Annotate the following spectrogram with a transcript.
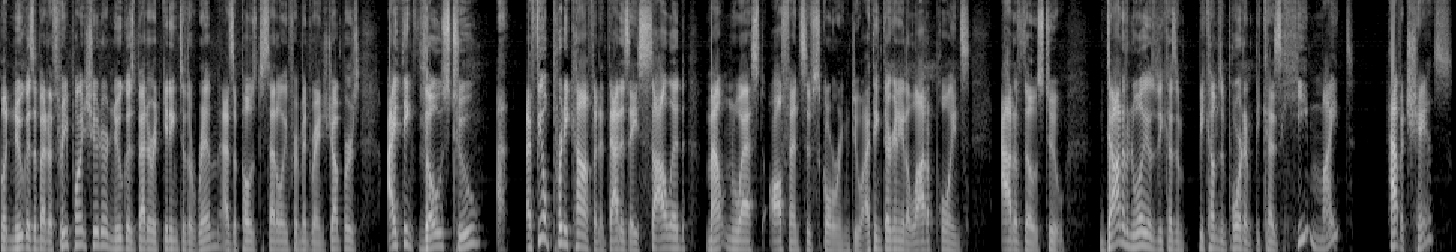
but Nuga's a better three point shooter. Nuga's better at getting to the rim as opposed to settling for mid range jumpers. I think those two. I feel pretty confident that is a solid Mountain West offensive scoring duo. I think they're going to get a lot of points out of those two. Donovan Williams because becomes important because he might have a chance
